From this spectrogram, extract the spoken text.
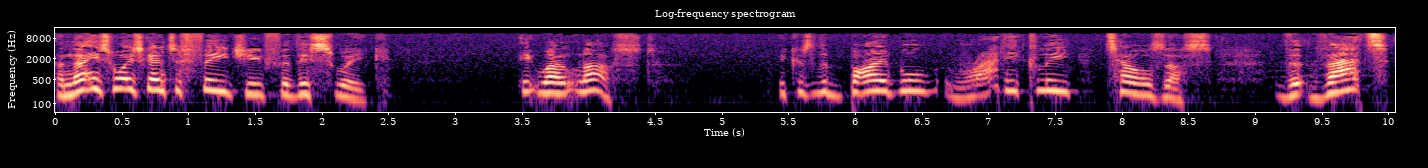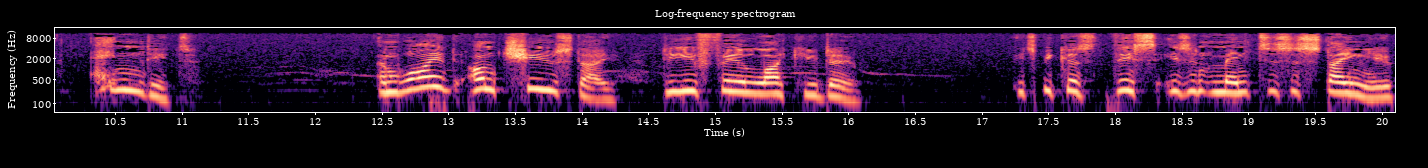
and that is what is going to feed you for this week, it won't last. Because the Bible radically tells us that that ended. And why on Tuesday do you feel like you do? It's because this isn't meant to sustain you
